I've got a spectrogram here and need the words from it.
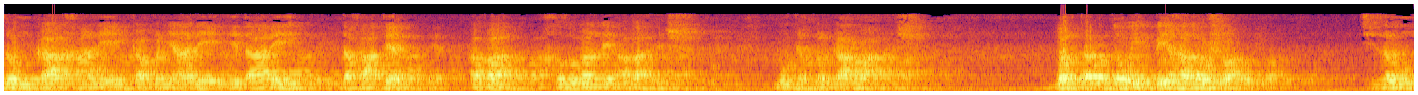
زمو کارخانه کمپنیان ادارې دفاتر ابا خزوان دې آبادش مونږ خپل کاروان شي بل طرف ته وي به خبر شو چې زمون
